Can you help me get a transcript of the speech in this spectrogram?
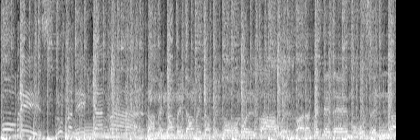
pobres, nos manejan mal. Dame, dame, dame, dame todo el power para que te demos en la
